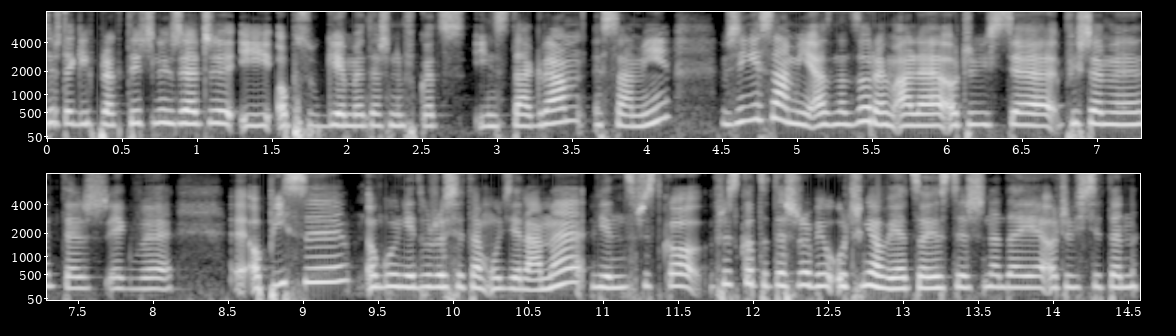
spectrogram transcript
Też takich praktycznych rzeczy i obsługujemy też na przykład Instagram sami. Właśnie nie sami, a z nadzorem, ale oczywiście piszemy też jakby e, opisy, ogólnie dużo się tam udzielamy, więc wszystko, wszystko to też robią uczniowie, co jest też, nadaje oczywiście ten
